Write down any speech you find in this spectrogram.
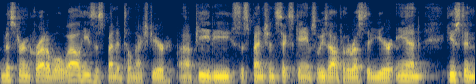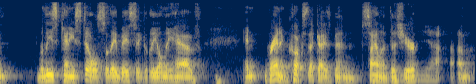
Mr. Incredible, well, he's suspended till next year. Uh, PED suspension, six games, so he's out for the rest of the year. And Houston released Kenny Stills, so they basically only have – and Brandin Cooks, that guy's been silent this year. Yeah. Um,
